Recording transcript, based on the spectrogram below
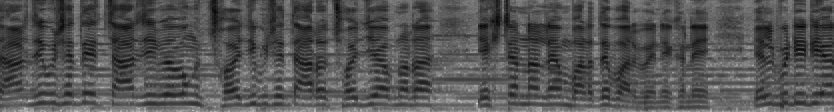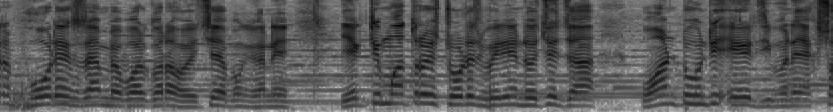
চার জিবির সাথে চার জিবি এবং ছয় জিবির সাথে আরও ছয় জিবি আপনারা এক্সটার্নাল র্যাম বাড়াতে পারবেন। এখানে এলপিডিডিআর ফোর এক্স র্যাম ব্যবহার করা হয়েছে এবং এখানে একটি মাত্র স্টোরেজ ভেরিয়েন্ট রয়েছে, যা ওয়ান টোয়েন্টি এইট জিবি মানে একশো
